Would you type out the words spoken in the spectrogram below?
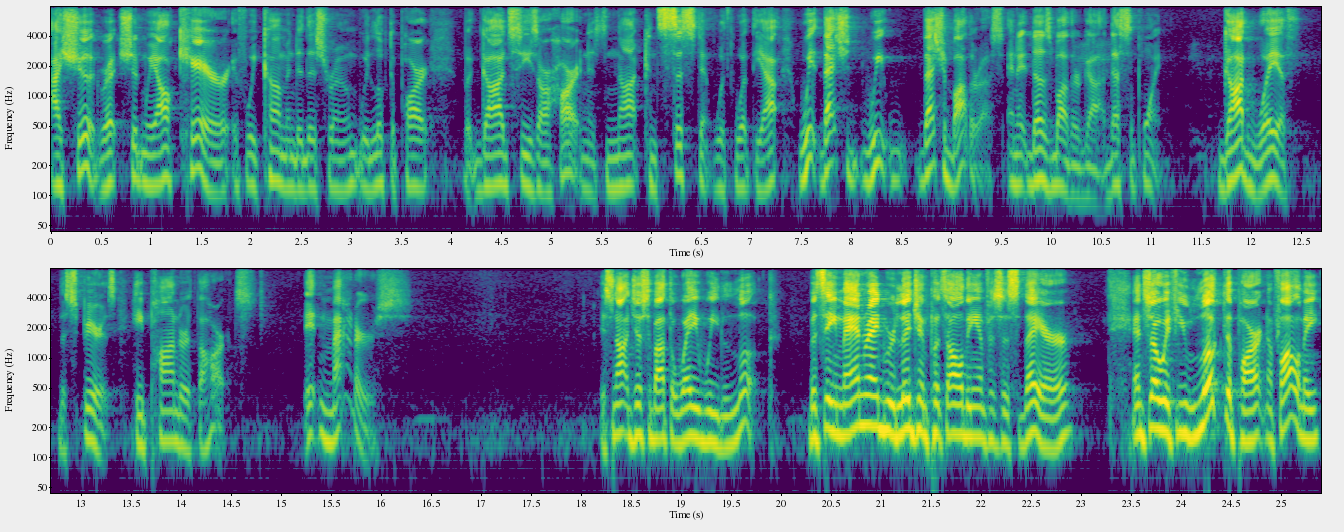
I should, right? Shouldn't we all care if we come into this room, we look apart, but God sees our heart and it's not consistent with what the out we, that should we that should bother us, and it does bother God. That's the point. God weigheth the spirits; He pondereth the hearts. It matters. It's not just about the way we look. But see, man made religion puts all the emphasis there. And so if you look the part, now follow me,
